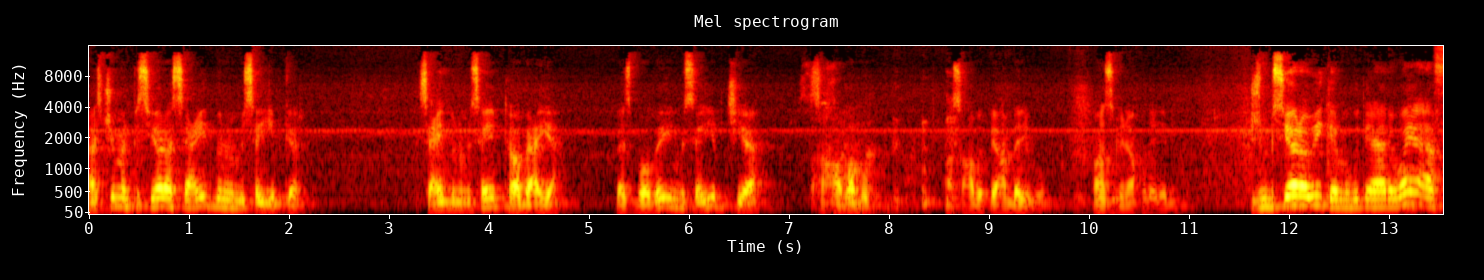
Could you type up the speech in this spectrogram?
از چون من بسيارة سعيد بن المسيب كر سعيد بن المسيب تابعية. بس بابي المسيب چيا صحابه بو صحابه پیغمبری بو آنز بنا خدا لبید جن بسیار وی که مگوته هره وای اف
